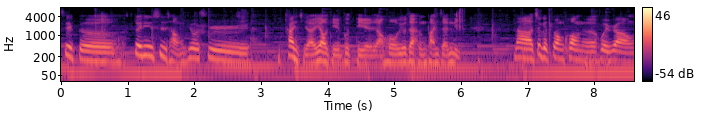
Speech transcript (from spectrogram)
这个最近市场就是看起来要跌不跌，然后又在横盘整理。那这个状况呢，会让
